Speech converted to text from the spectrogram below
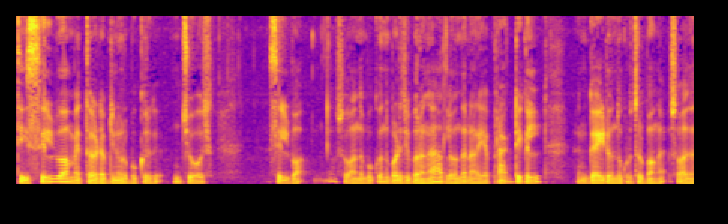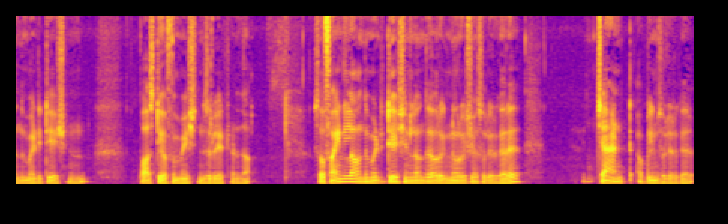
தி சில்வா மெத்தட் அப்படின்னு ஒரு புக் இருக்குது ஜோஸ் சில்வா ஸோ அந்த புக் வந்து படித்து பாருங்கள் அதில் வந்து நிறைய ப்ராக்டிக்கல் கைடு வந்து கொடுத்துருப்பாங்க. ஸோ அது வந்து மெடிடேஷன் பாசிட்டிவ் அஃபர்மேஷன்ஸ் ரிலேட்டட் தான். ஸோ ஃபைனலாக வந்து மெடிடேஷனில் வந்து அவர் இன்னொரு விஷயம் சொல்லியிருக்காரு. சாண்ட் அப்படின்னு சொல்லியிருக்காரு.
